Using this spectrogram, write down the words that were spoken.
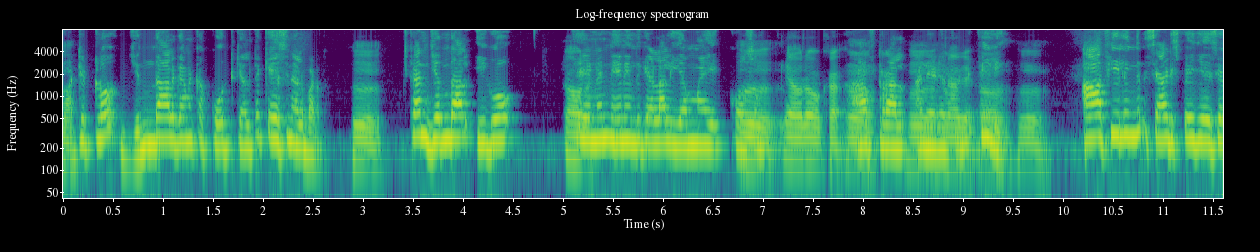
వాటిట్లో జిందాల్ గనక కోర్టుకి వెళ్తే కేసు నిలబడదు. కానీ జిందాల్ ఈగో నేను ఎందుకు వెళ్ళాలి ఈ అమ్మాయి కోసం? ఆఫ్టర్ ఆల్ అనేటటువంటి ఫీలింగ్ ఆ ఫీలింగ్ని సాటిస్ఫై చేసే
